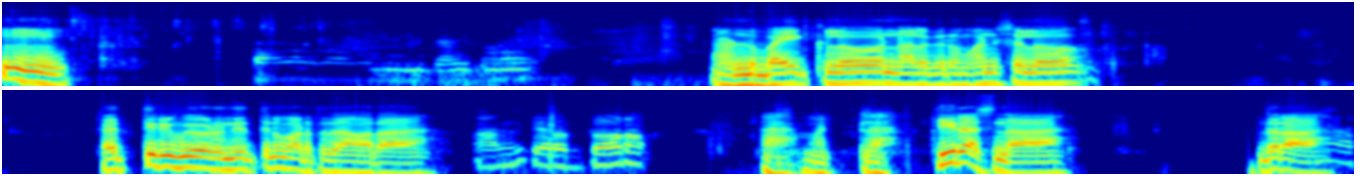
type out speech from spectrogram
తిని. రెండు బైకులు నలుగురు మనుషులు. కత్తిరిపోయాడు నెత్తిన పడుతుందామరా? అందుకే దూరం. తీరాసిందా ఇద్దరా?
